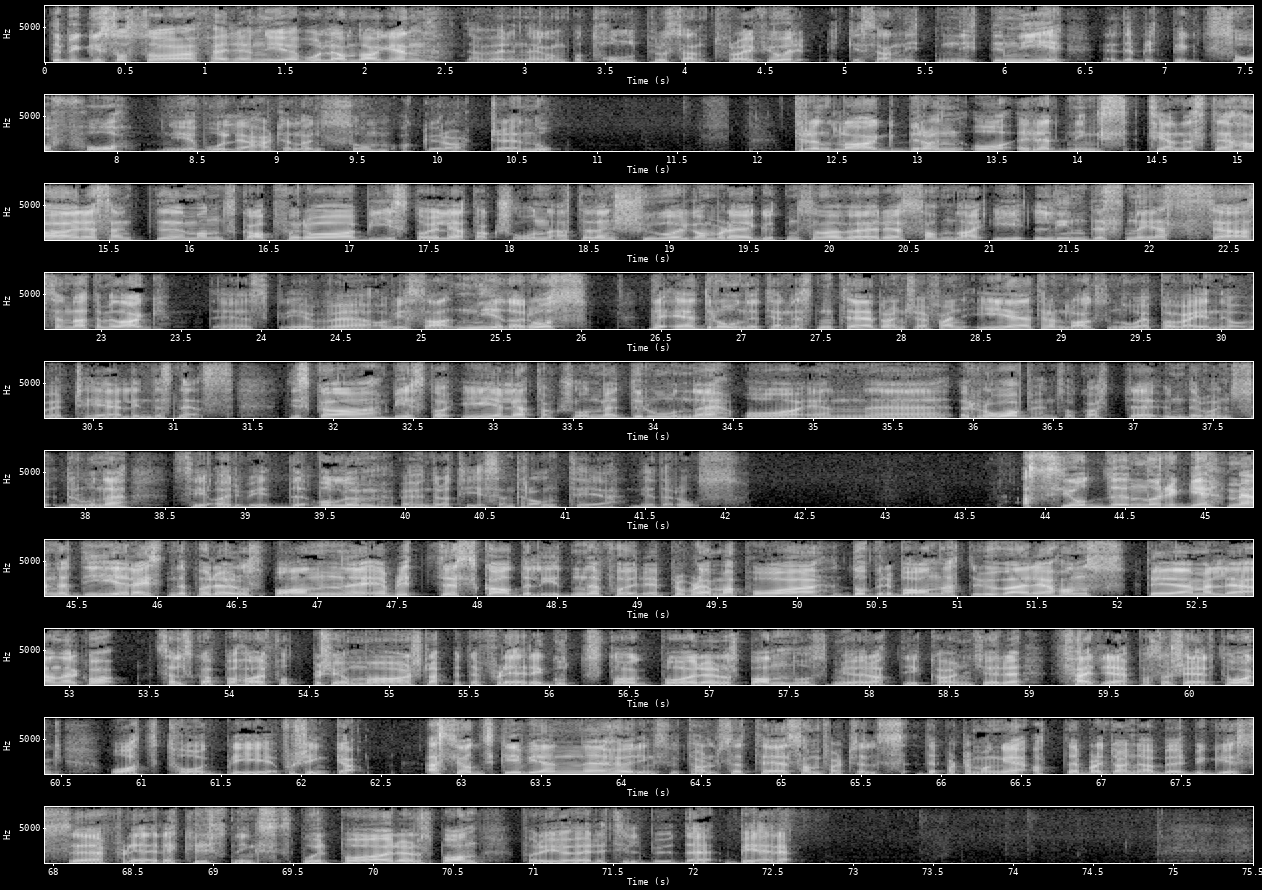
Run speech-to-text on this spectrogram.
Det bygges også færre nye boliger om dagen. Det har vært en nedgang på 12% fra i fjor. Ikke siden 1999 er det blitt bygd så få nye boliger her til lands som akkurat nå. Trøndelag brann- og redningstjeneste har sendt mannskap for å bistå i leteaksjonen etter den sju år gamle gutten som har vært savna i Lindesnes siden søndag ettermiddag. Det skriver avisa Nidaros. Det er dronetjenesten til brannsjefene i Trøndelag som nå er på vei nedover til Lindesnes. De skal bistå i leteaksjonen med drone og en rov, en såkalt undervannsdrone, sier Arvid Vollum ved 110-sentralen til Nidaros. SJ Norge mener de reisende på Rørosbanen er blitt skadelidende for problemer på Dovrebanen etter uværet Hans. Det melder NRK. Selskapet har fått beskjed om å slippe til flere godstog på Rørosbanen, noe som gjør at de kan kjøre færre passasjertog, og at tog blir forsinka. SJ skriver i en høringsuttalelse til Samferdselsdepartementet at det bl.a. bør bygges flere krysningsspor på Rørosbanen for å gjøre tilbudet bedre.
